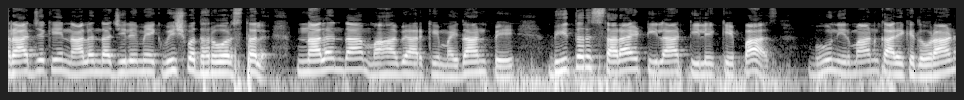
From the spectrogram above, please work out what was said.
राज्य के नालंदा ज़िले में एक विश्व धरोहर स्थल, नालंदा महाव्यार के मैदान पे भीतर सराय टीला टीले के पास भू निर्माण कार्य के दौरान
